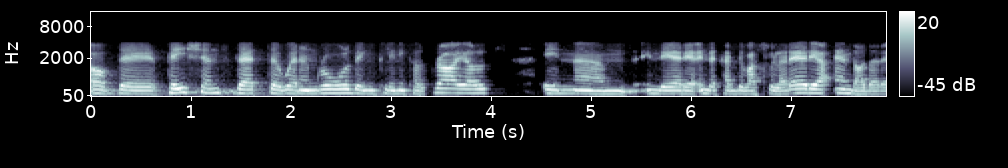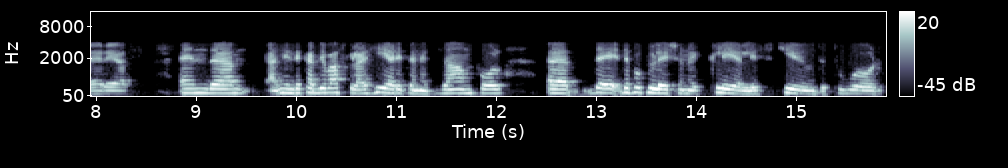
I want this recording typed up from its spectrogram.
of the patients that were enrolled in clinical trials in um, in the area in the cardiovascular area and other areas. And, um, and in the cardiovascular, here is an example the, the population is clearly skewed towards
